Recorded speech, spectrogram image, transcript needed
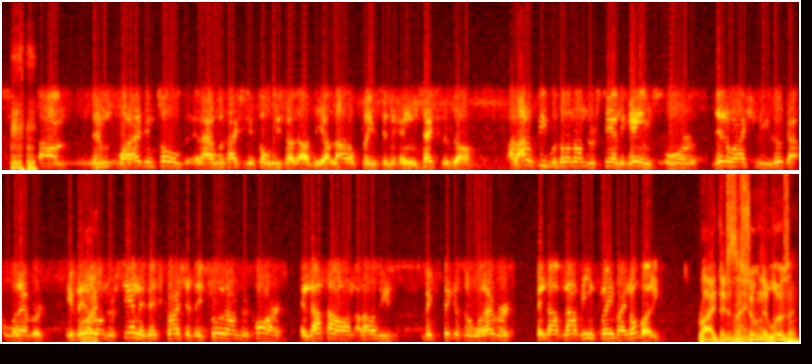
um, then what I've been told, and I was actually told these are, are the uh, lotto plays in, in Texas. Uh, a lot of people don't understand the games, or they don't actually look at whatever. If they Right. don't understand it, they scratch it, they throw it on their car, and that's how a lot of these big tickets or whatever end up not being claimed by nobody. right. They just Right. assume they're losing.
